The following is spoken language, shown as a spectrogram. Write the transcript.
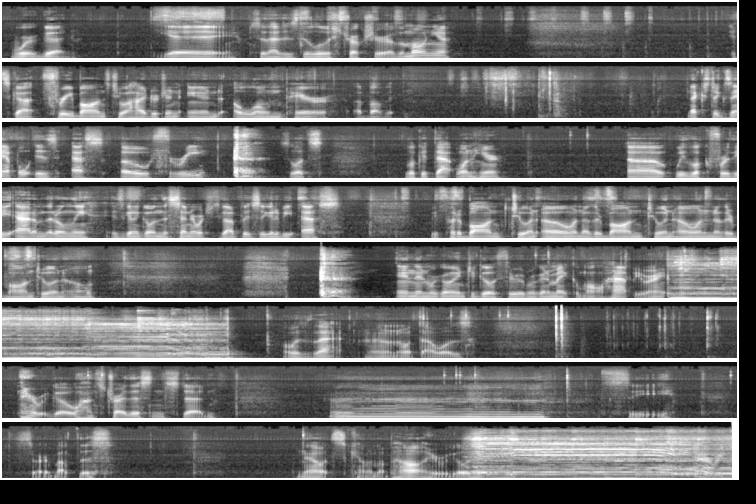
We're good. Yay. So that is the Lewis structure of ammonia. It's got three bonds to a hydrogen and a lone pair above it. Next example is SO3. so let's look at that one here. Uh, we look for the atom that only is going to go in the center, which is obviously going to be S. We put a bond to an O, another bond to an O, and another bond to an O. and then we're going to go through and we're going to make them all happy, right? What was that? I don't know what that was. There we go. Let's try this instead. Um, let's see. Sorry about this. Now it's counting up. Oh, here we go. There we go.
